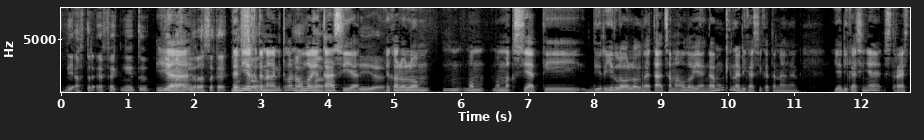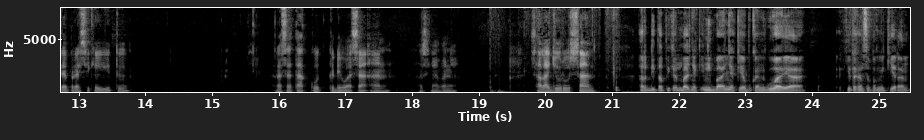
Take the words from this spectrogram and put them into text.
di after effect-nya itu Iya. dia bakal ngerasa kayak dan iya ketenangan itu kan Allah hampa. yang kasih ya Iya. ya kalau lo mem- memaksiati diri lo lo nggak taat sama Allah ya nggak mungkin lah dikasih ketenangan ya dikasihnya stres depresi kayak gitu rasa takut kedewasaan. Maksudnya apa nih? Salah jurusan. Ardi tapi kan banyak ini banyak ya bukan gua ya. Kita kan sepemikiran.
